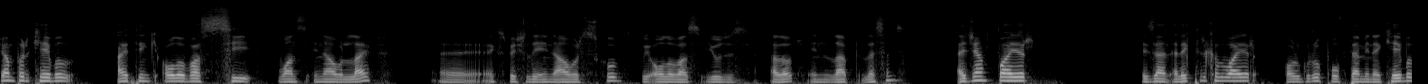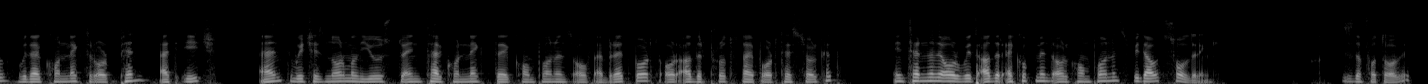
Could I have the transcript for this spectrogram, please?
Jumper cable, I think all of us see once in our life, uh, especially in our school. We all of us use it a lot in lab lessons. A jump wire is an electrical wire or group of them in a cable with a connector or pin at each end which is normally used to interconnect the components of a breadboard or other prototype or test circuit internally or with other equipment or components without soldering. This is the photo of it.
